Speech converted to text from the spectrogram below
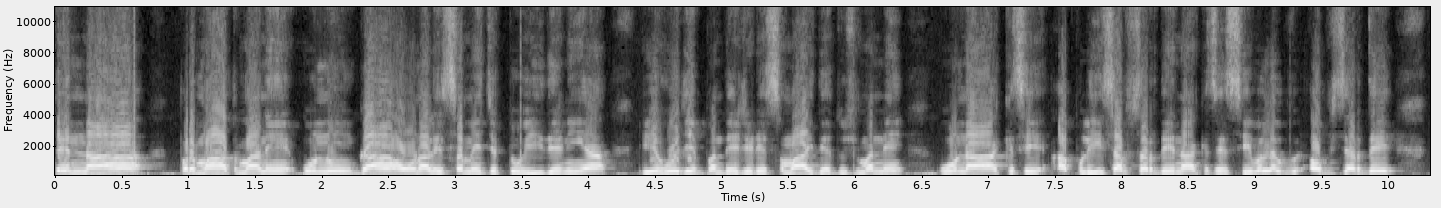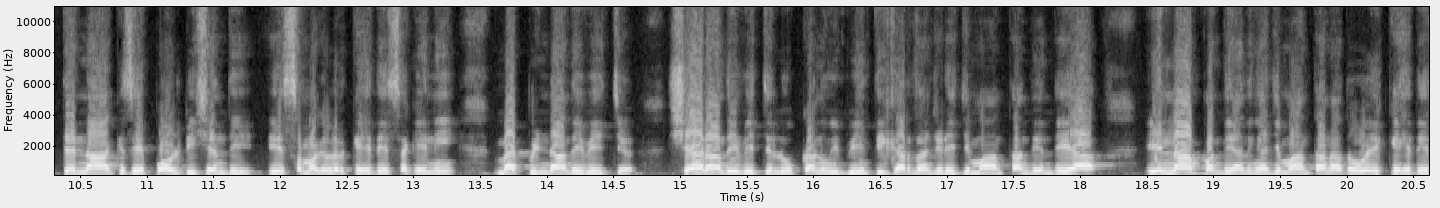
ਤੇ ਨਾ ਪਰਮਾਤਮਾ ਨੇ ਉਹਨੂੰ ਗਾਂ ਆਉਣ ਵਾਲੇ ਸਮੇਂ 'ਚ ਢੋਈ ਦੇਣੀ ਆ। ਇਹੋ ਜਿਹੇ ਬੰਦੇ ਜਿਹੜੇ ਸਮਾਜ ਦੇ ਦੁਸ਼ਮਣ ਨੇ, ਉਹ ਨਾ ਕਿਸੇ ਪੁਲਿਸ ਅਫਸਰ ਦੇ, ਨਾ ਕਿਸੇ ਸਿਵਲ ਅਫਸਰ ਦੇ ਤੇ ਨਾ ਕਿਸੇ ਪੋਲੀਟੀਸ਼ੀਅਨ ਦੇ। ਇਹ ਸਮਗਲਰ ਕਿਸੇ ਦੇ ਸਕੇ ਨਹੀਂ। ਮੈਂ ਪਿੰਡਾਂ ਦੇ ਵਿੱਚ, ਸ਼ਹਿਰਾਂ ਦੇ ਵਿੱਚ ਲੋਕਾਂ ਨੂੰ ਵੀ ਬੇਨਤੀ ਕਰਦਾ, ਜਿਹੜੇ ਜ਼ਮਾਨਤਾਂ ਦਿੰਦੇ ਆ, ਇਹਨਾਂ ਬੰਦਿਆਂ ਦੀਆਂ ਜ਼ਮਾਨਤਾਂ ਨਾ ਦਿਓ ਇਹ ਕਿਸੇ ਦੇ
